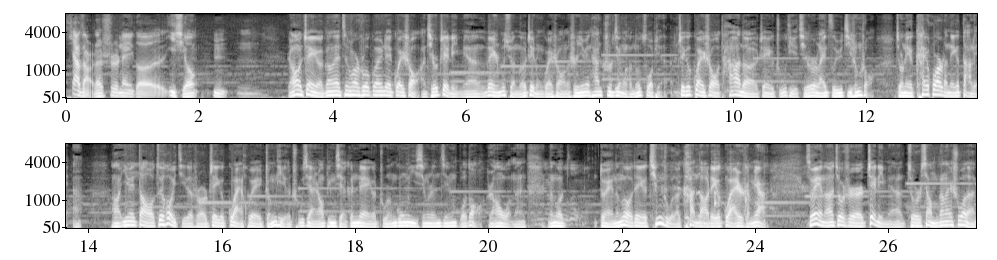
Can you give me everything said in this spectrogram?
下崽儿的是那个异形。嗯嗯。然后这个刚才金花说关于这怪兽啊，其实这里面为什么选择这种怪兽呢？是因为它致敬了很多作品。这个怪兽它的这个主体其实来自于寄生兽，就是那个开花的那个大脸啊。因为到最后一集的时候，这个怪会整体的出现，然后并且跟这个主人公一行人进行搏斗，然后我们能够。对，能够这个清楚的看到这个怪是什么样，所以呢，就是这里面就是像我们刚才说的，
